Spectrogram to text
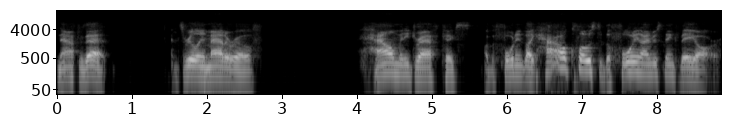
Now after that, it's really a matter of how many draft picks are the 40 like how close do the 49ers think they are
